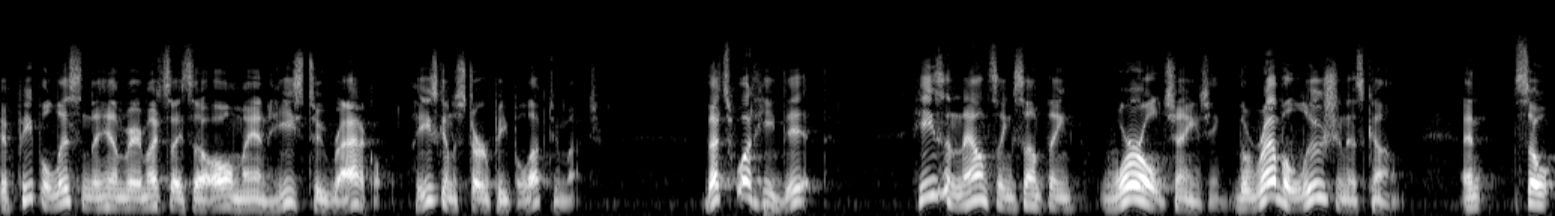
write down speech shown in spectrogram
if people listen to him very much, they say, oh man, he's too radical. He's going to stir people up too much. That's what he did. He's announcing something world changing. The revolution has come. And so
